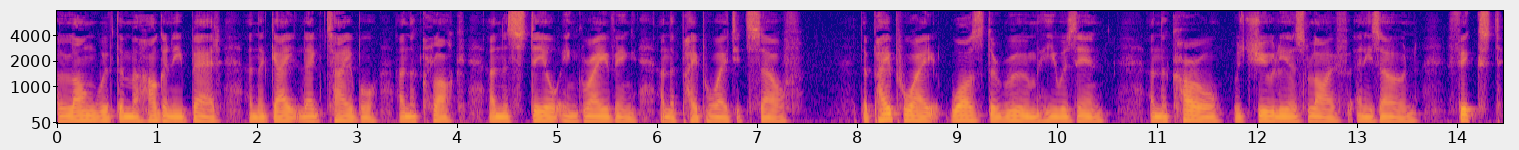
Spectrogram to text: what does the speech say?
along with the mahogany bed and the gate leg table and the clock and the steel engraving and the paperweight itself. The paperweight was the room he was in, and the coral was Julia's life and his own, fixed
